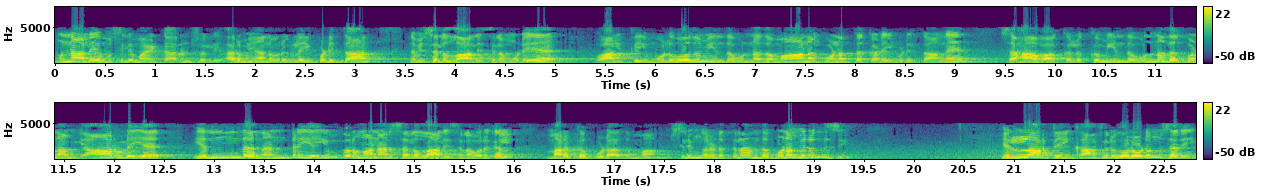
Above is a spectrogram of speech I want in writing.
முன்னாலே முஸ்லீம் ஆயிட்டாருன்னு சொல்லி. அருமையானவர்களை இப்படித்தான் நபிசல்லா அலிஸ்லமுடைய வாழ்க்கை முழுவதும் இந்த உன்னதமான குணத்தை கடைபிடித்தாங்க. சஹாபாக்களுக்கும் இந்த உன்னத குணம் யாருடைய எந்த நன்றியையும் பெருமானார் சல்லல்லா அலிஸ்லாம் அவர்கள் மறக்கக்கூடாதும்மா. முஸ்லிம்களிடத்தில் அந்த குணம் இருந்துச்சு. எல்லார்ட்டையும் காஃபிர்களோடும் சரி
